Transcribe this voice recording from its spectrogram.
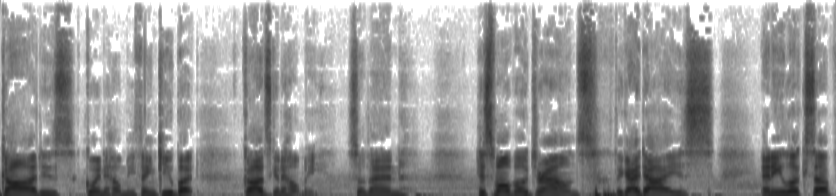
"God is going to help me. Thank you, but God's going to help me." So then his small boat drowns. The guy dies. And he looks up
